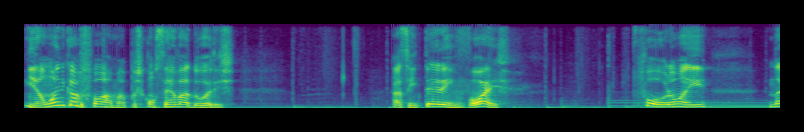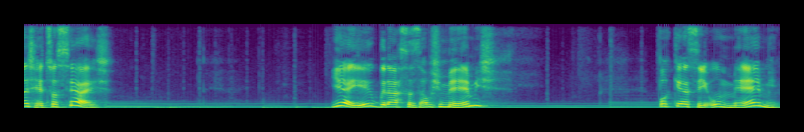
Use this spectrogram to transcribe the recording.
E a única forma para os conservadores assim terem voz foram aí nas redes sociais. E aí, graças aos memes, porque assim, o meme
